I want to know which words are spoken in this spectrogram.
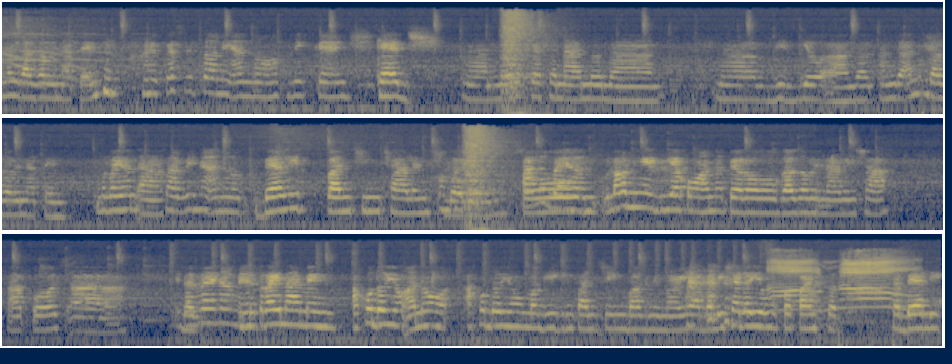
anong gagawin natin? Request ito ni ano, ni Kenj. Kedge, na na-request siya na ano na na video, ah, ga- ang anong gagawin natin? Ano ba yun? Ah, Sabi niya ano, belly punching challenge daw yun. So, Paano ba yun? wala kaming idea kung ano, pero gagawin namin siya. Tapos, ah, itatry namin. Ito-try namin. Ako daw yung ano, ako daw yung magiging punching bag ni Maria. Bali siya daw yung papunch sa, sa belly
